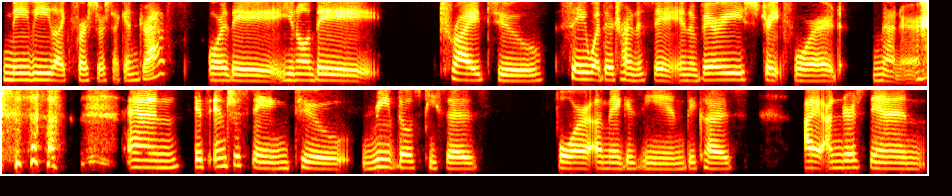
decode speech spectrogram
maybe like first or second drafts, or they you know they try to say what they're trying to say in a very straightforward manner. and it's interesting to read those pieces for a magazine because I understand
